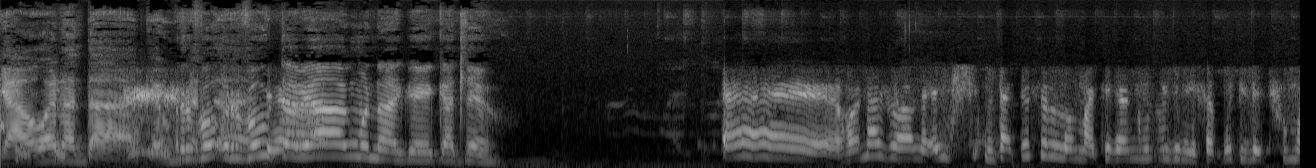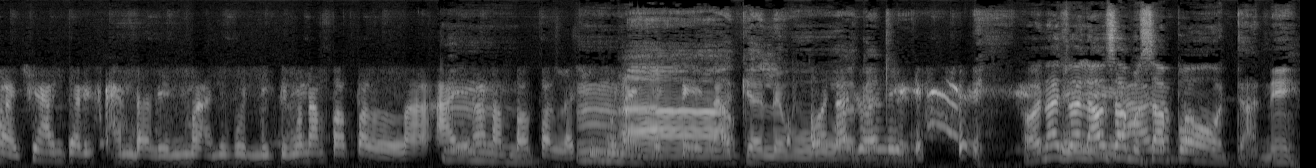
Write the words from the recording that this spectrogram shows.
Ke a bona ntate, ke Re utlwa vo- re ntate. vouta bjang mona ke Katlego? Eh hona jwale eish, ntate Sello Maake ka-Ncube ke mosapotile too much hantse a re scandaleng mane bonneteng o nampapalla a yona nampapalla ke Ah, monake ke a leboha, ona jwale Katlego. Hona jwale ha o sa mo Eh, support-a ne.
